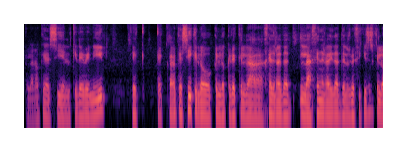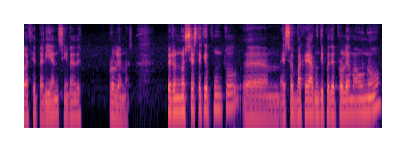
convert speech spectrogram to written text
claro que si él quiere venir, que, claro que sí, que lo que lo creo que la generalidad, la generalidad de los befiquistas que lo aceptarían sin grandes problemas. Pero no sé hasta qué punto eso va a crear algún tipo de problema o no,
